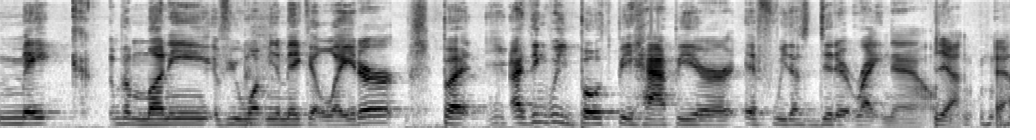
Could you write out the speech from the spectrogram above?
make the money if you want me to make it later, but I think we'd both be happier if we just did it right now. Yeah, yeah.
